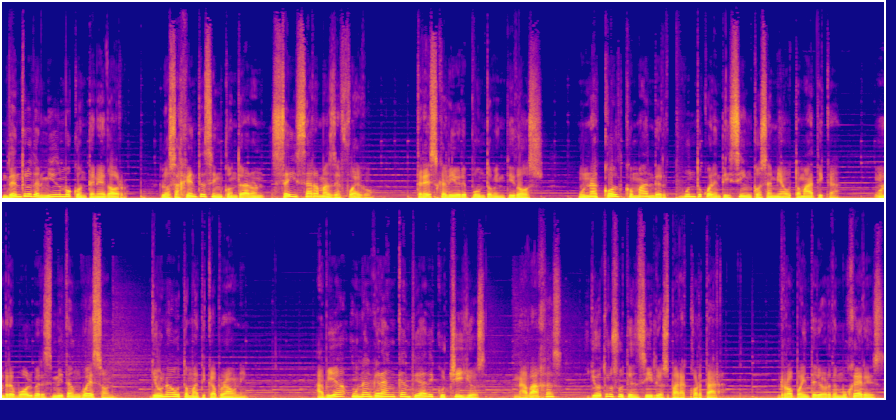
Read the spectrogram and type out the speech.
Dentro del mismo contenedor, los agentes encontraron seis armas de fuego, tres calibre .22, una Colt Commander .45 semiautomática, un revólver Smith Wesson y una automática Browning. Había una gran cantidad de cuchillos, navajas y otros utensilios para cortar, ropa interior de mujeres,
